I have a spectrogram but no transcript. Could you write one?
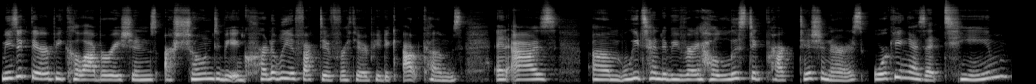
Music therapy collaborations are shown to be incredibly effective for therapeutic outcomes, and as um, we tend to be very holistic practitioners, working as a team,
